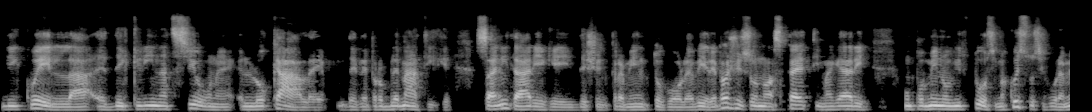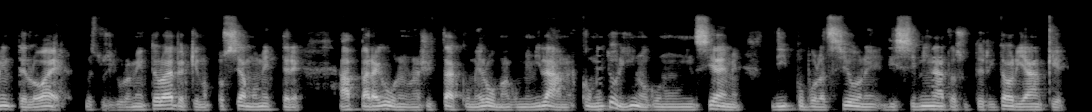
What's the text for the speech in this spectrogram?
di quella eh, declinazione locale delle problematiche sanitarie che il decentramento vuole avere. Poi ci sono aspetti magari un po' meno virtuosi, ma questo sicuramente lo è, questo sicuramente lo è perché non possiamo mettere a paragone una città come Roma, come Milano e come Torino con un insieme di popolazione disseminata su territori anche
